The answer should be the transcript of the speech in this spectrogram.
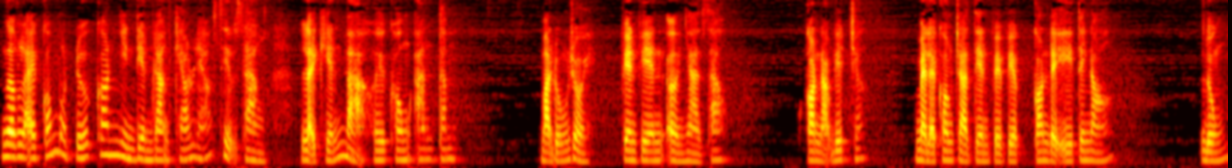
Ngược lại có một đứa con nhìn điềm đạm khéo léo dịu dàng, lại khiến bà hơi không an tâm. Mà đúng rồi, viên viên ở nhà sao? Con nào biết chứ? Mẹ lại không trả tiền về việc con để ý tới nó. Đúng,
